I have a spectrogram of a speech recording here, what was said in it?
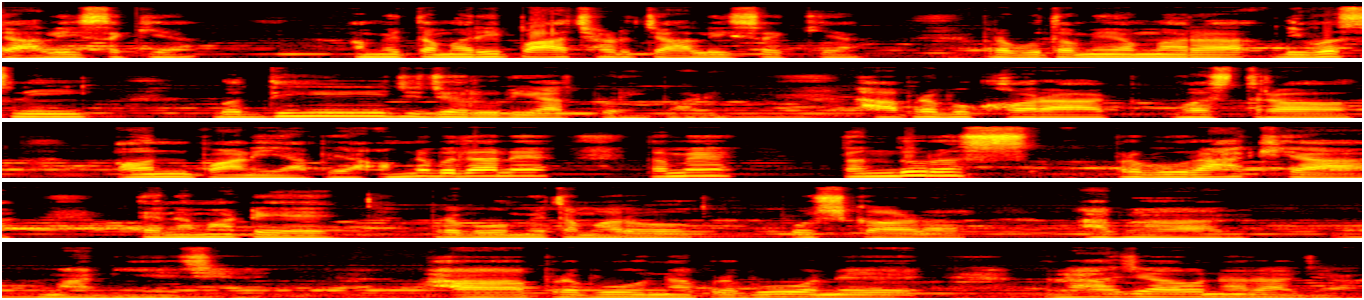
ચાલી શક્યા. અમે તમારી પાછળ ચાલી શક્યા. પ્રભુ, તમે અમારા દિવસની બધી જ જરૂરિયાત પૂરી પાડી. હા પ્રભુ, ખોરાક, વસ્ત્ર અન્ન પાણી આપ્યા. અમને બધાને તમે તંદુરસ્ત પ્રભુ રાખ્યા. તેના માટે પ્રભુ અમે તમારો પુષ્કળ આભાર માનીએ છીએ. હા, પ્રભુઓના પ્રભુ અને રાજાઓના રાજા.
